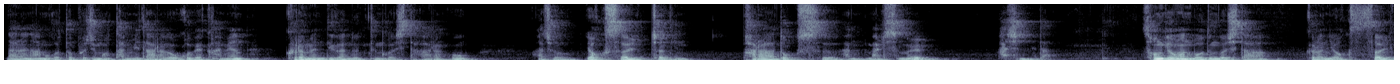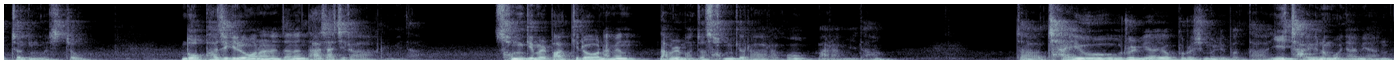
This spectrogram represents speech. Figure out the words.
나는 아무것도 보지 못합니다. 라고 고백하면 그러면 네가 눈 뜬 것이다. 라고 아주 역설적인 파라독스한 말씀을 하십니다. 성경은 모든 것이 다 그런 역설적인 것이죠. 높아지기를 원하는 자는 낮아지라. 섬김을 받기를 원하면 남을 먼저 섬겨라라고 말합니다. 자, 자유를 위하여 부르심을 입었다. 이 자유는 뭐냐면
